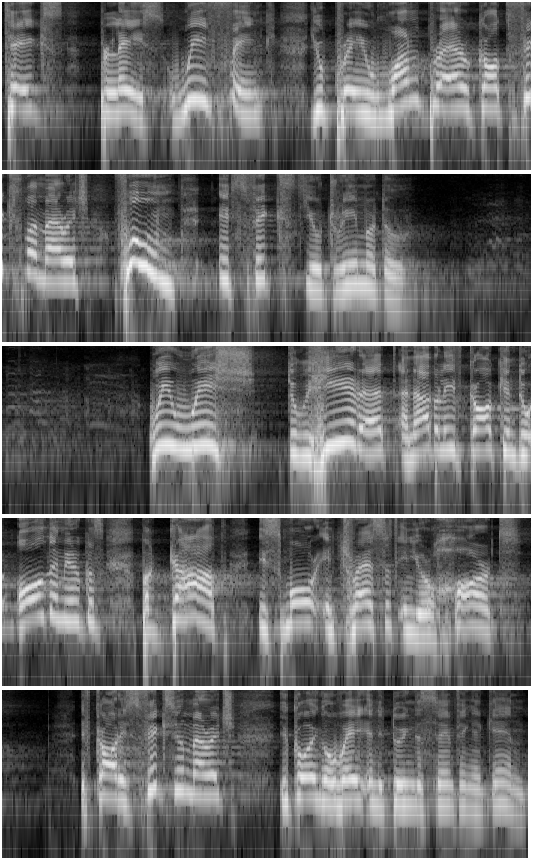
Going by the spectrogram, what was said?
takes place. We think you pray one prayer, God, fix my marriage, boom, it's fixed, you dreamer do. We wish to hear that, and I believe God can do all the miracles, but God is more interested in your heart. If God is fixing your marriage, you're going away and you're doing the same thing again.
